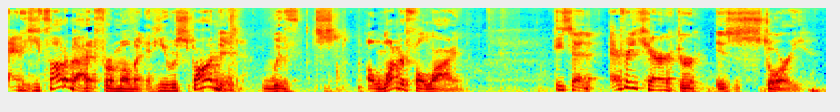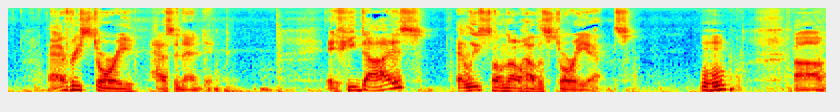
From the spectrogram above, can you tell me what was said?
And he thought about it for a moment and he responded with a wonderful line. He said, Every character is a story, every story has an ending. If he dies, at least I'll know how the story ends. Um,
